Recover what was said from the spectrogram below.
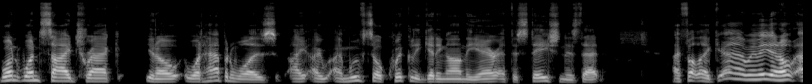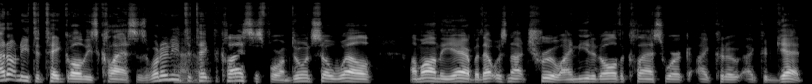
One, one sidetrack you know, what happened was I, I, I moved so quickly getting on the air at the station is that I felt like, yeah, maybe you know, I don't need to take all these classes. What do I need uh-huh. to take the classes for? I'm doing so well. I'm on the air, but that was not true. I needed all the classwork I could I could get,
